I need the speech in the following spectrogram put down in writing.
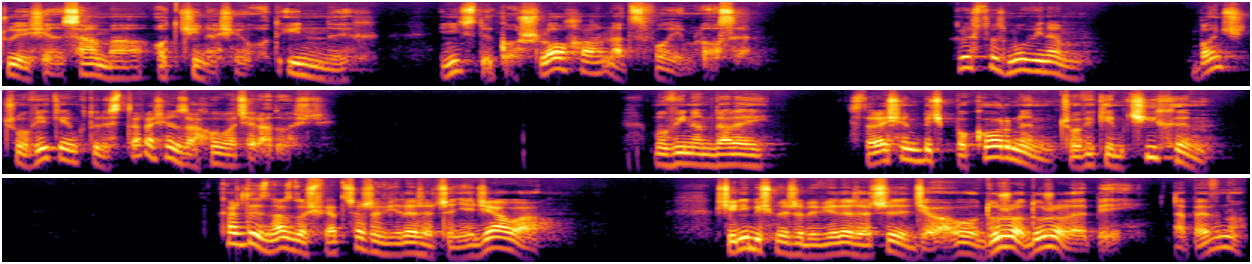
czuje się sama, odcina się od innych i nic tylko szlocha nad swoim losem. Chrystus mówi nam: bądź człowiekiem, który stara się zachować radość. Mówi nam dalej: staraj się być pokornym, człowiekiem cichym. Każdy z nas doświadcza, że wiele rzeczy nie działa. Chcielibyśmy, żeby wiele rzeczy działało dużo, dużo lepiej. Na pewno.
